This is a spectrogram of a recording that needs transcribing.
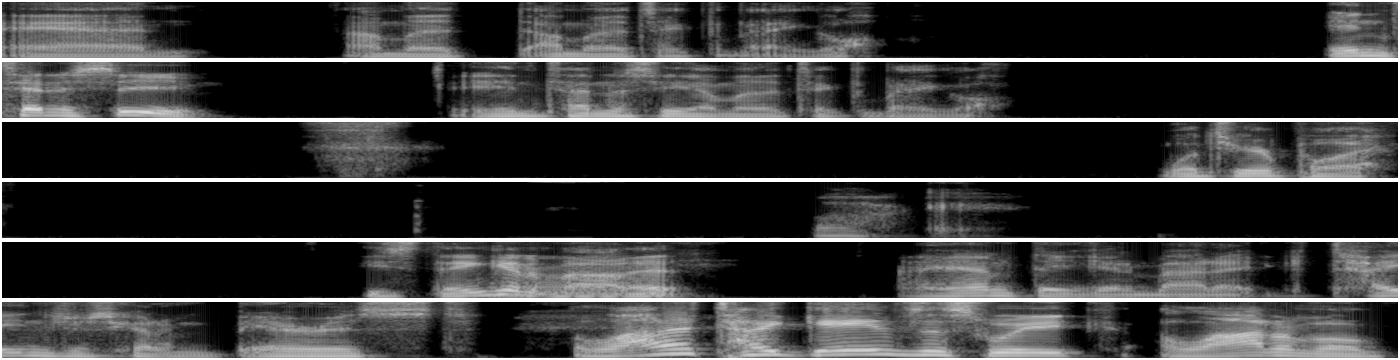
and I'm gonna I'm gonna take the Bengal In Tennessee. in Tennessee. I'm gonna take the Bengal. What's your play? Fuck. He's thinking about Um, it. I am thinking about it. Titans just got embarrassed. A lot of tight games this week. A lot of them.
